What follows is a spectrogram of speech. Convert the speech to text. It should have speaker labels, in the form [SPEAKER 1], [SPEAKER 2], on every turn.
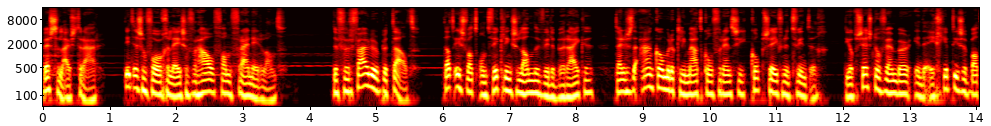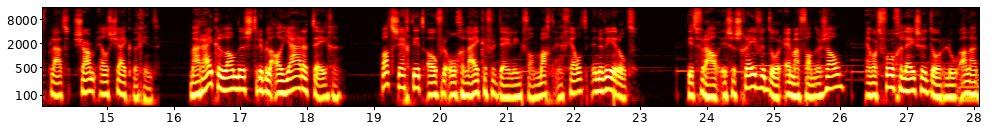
[SPEAKER 1] Beste luisteraar, dit is een voorgelezen verhaal van Vrij Nederland. De vervuiler betaalt. Dat is wat ontwikkelingslanden willen bereiken tijdens de aankomende klimaatconferentie COP27, die op 6 november in de Egyptische badplaats Sharm el-Sheikh begint. Maar rijke landen stribbelen al jaren tegen. Wat zegt dit over de ongelijke verdeling van macht en geld in de wereld? Dit verhaal is geschreven door Emma van der Zalm en wordt voorgelezen door Lou Anna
